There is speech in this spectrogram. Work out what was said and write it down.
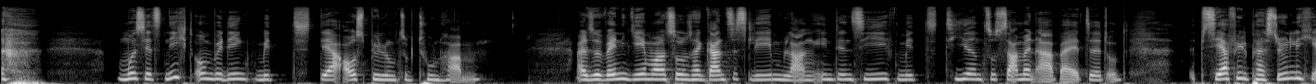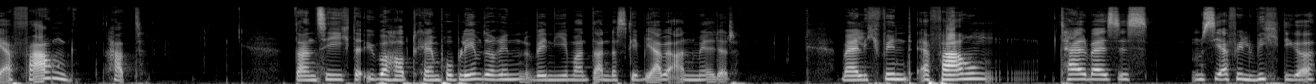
muss jetzt nicht unbedingt mit der Ausbildung zu tun haben. Also wenn jemand so sein ganzes Leben lang intensiv mit Tieren zusammenarbeitet und sehr viel persönliche Erfahrung hat, dann sehe ich da überhaupt kein Problem darin, wenn jemand dann das Gewerbe anmeldet. Weil ich finde, Erfahrung teilweise ist sehr viel wichtiger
